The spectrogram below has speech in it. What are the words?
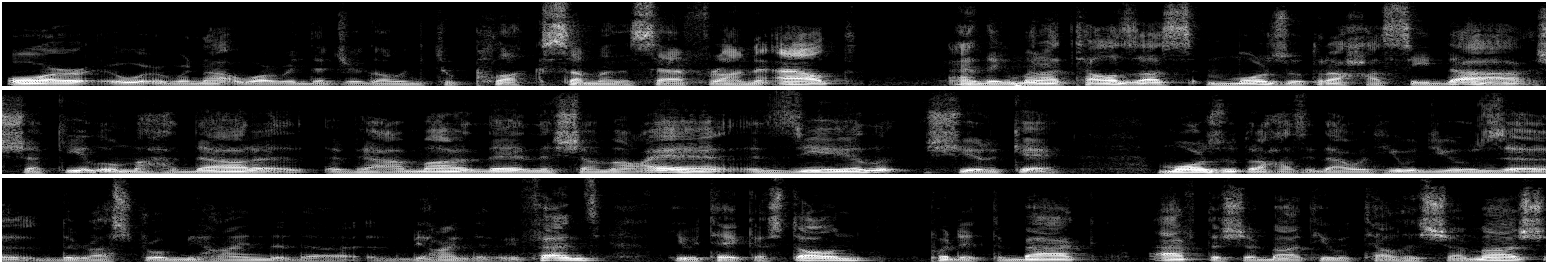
or we're not worried that you're going to pluck some of the saffron out. And the Gemara tells us, Mor Zutra Hasida, Shakil Umahdar Ve'amar Le Leshama'e Zil Shirke. More Zutra Hasidah, when he would use uh, the restroom behind the behind the fence, he would take a stone, put it back. After Shabbat, he would tell his shamash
